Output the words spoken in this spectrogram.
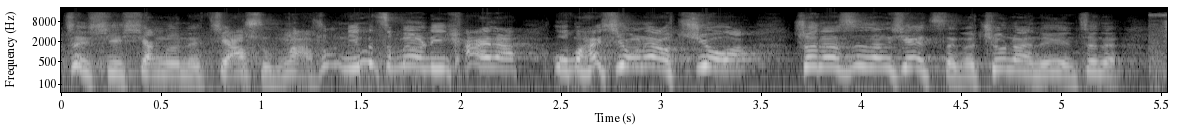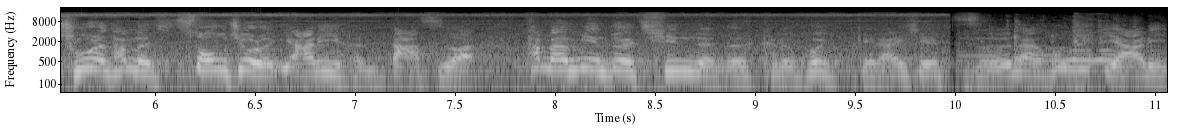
这些相关的家属骂说，你们怎么又离开呢？我们还希望要救啊。所以呢，事实上现在整个救难人员真的，除了他们搜救的压力很大之外，他们面对亲人的可能会给他一些责难或者压力，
